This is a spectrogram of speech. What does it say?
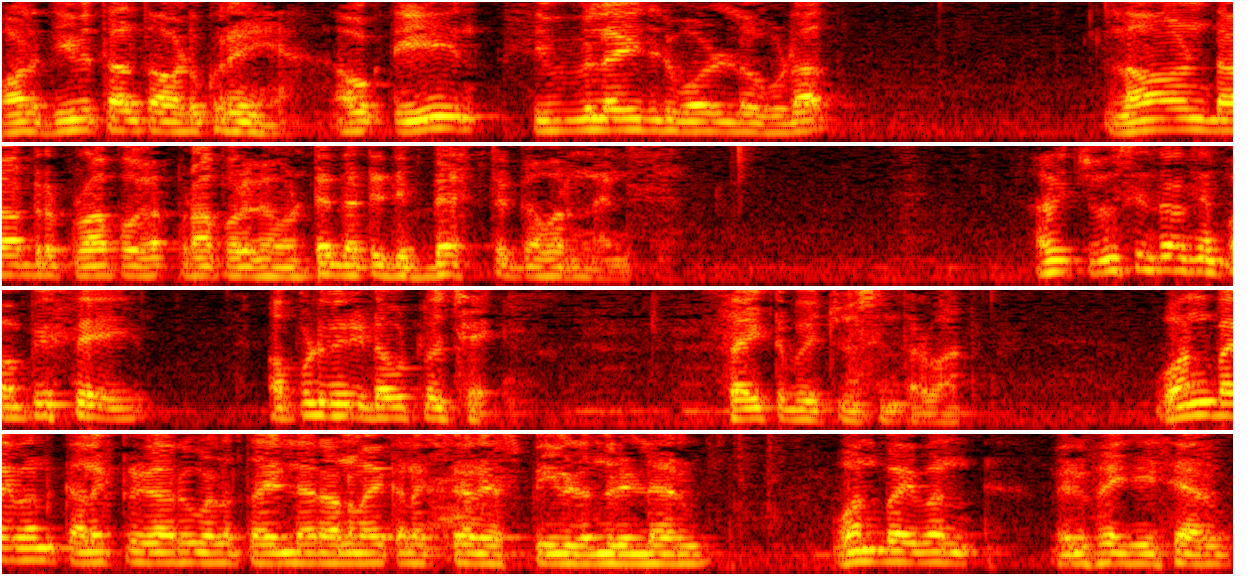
వాళ్ళ జీవితాలతో ఆడుకునే అవ- ఏ సివిలైజ్డ్ వరల్డ్లో కూడా లా అండ్ ఆర్డర్ ప్రాపర్ ప్రాపర్గా ఉంటే that is the best governance అవి చూసిన తర్వాత నేను పంపిస్తే అప్పుడు మీరు డౌట్లు వచ్చాయి. సైట్ పోయి చూసిన తర్వాత. వన్ బై వన్ కలెక్టర్ గారు వాళ్ళతో వెళ్ళారు అన్నమయ్య కలెక్టర్ ఎస్పీ వీళ్ళందరూ వెళ్ళారు. వన్ బై వన్ వెరిఫై చేశారు.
